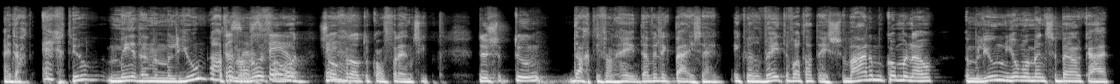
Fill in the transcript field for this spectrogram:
Hij dacht, echt joh, meer dan een miljoen? Had hij nog nooit van gehoord. Zo'n grote conferentie. Dus toen dacht hij van, hé, hey, daar wil ik bij zijn. Ik wil weten wat dat is. Waarom komen nou een miljoen jonge mensen bij elkaar?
